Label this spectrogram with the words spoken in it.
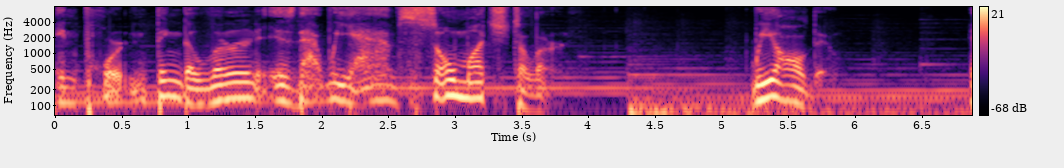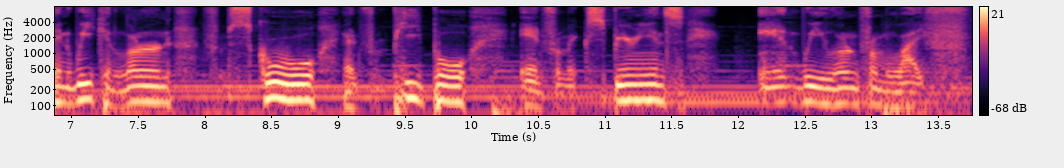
important thing to learn is that we have so much to learn. We all do. And we can learn from school and from people and from experience, and we learn from life.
